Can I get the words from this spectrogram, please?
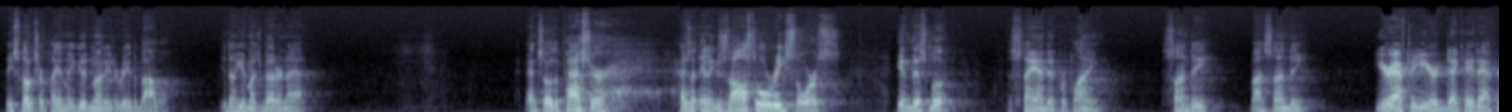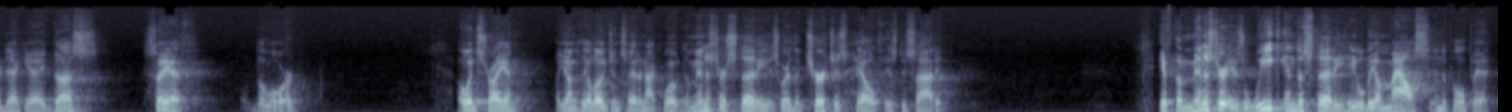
these folks are paying me good money to read the Bible. You don't get much better than that. And so the pastor has an inexhaustible resource in this book to stand and proclaim Sunday by Sunday, year after year, decade after decade, thus saith the Lord. Owen Strahan, a young theologian, said, and I quote, The minister's study is where the church's health is decided. If the minister is weak in the study, he will be a mouse in the pulpit.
